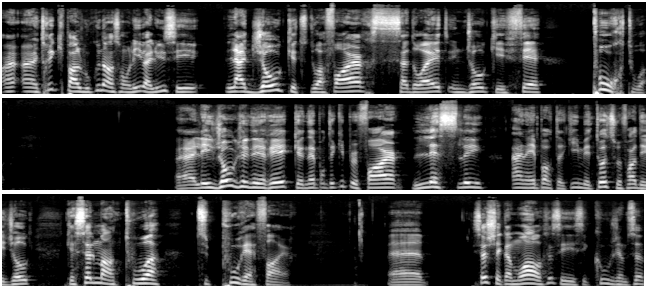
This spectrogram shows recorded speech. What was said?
un, un truc qui parle beaucoup dans son livre à lui, c'est la joke que tu dois faire, ça doit être une joke qui est faite pour toi. Les jokes génériques que n'importe qui peut faire, laisse-les à n'importe qui, mais toi, tu veux faire des jokes que seulement toi, tu pourrais faire. Euh, ça, j'étais comme, wow, ça, c'est c'est cool, j'aime ça.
